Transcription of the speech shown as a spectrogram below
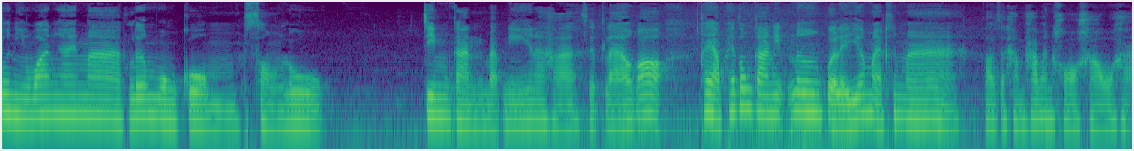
ตัวนี้วาดง่ายมาก เริ่มวงกลมสองลูก จิ้มกันแบบนี้นะคะ เสร็จแล้วก็ขยับให้ตรงกลางนิดนึง เปิดเลเยอร์ใหม่ขึ้นมา เราจะทำผ้าพันคอเขาค่ะ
